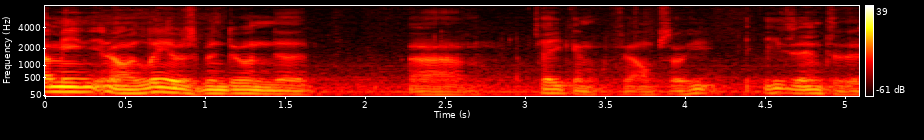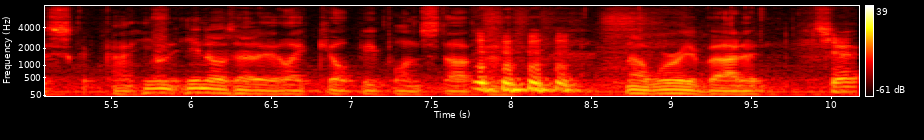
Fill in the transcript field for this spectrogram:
I mean, you know, Liam's been doing the um, Taken film, so he he's into this kind. Of, he he knows how to like kill people and stuff. And not worry about it. Sure.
